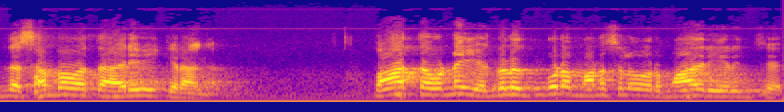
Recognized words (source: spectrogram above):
இந்த சம்பவத்தை அறிவிக்கிறாங்க. பார்த்த உடனே எங்களுக்கும் கூட மனசுல ஒரு மாதிரி இருந்துச்சு.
